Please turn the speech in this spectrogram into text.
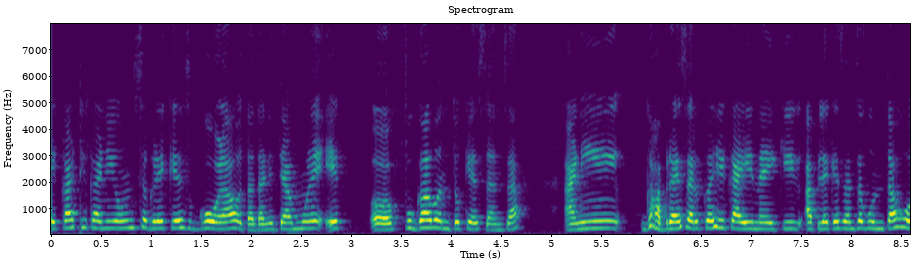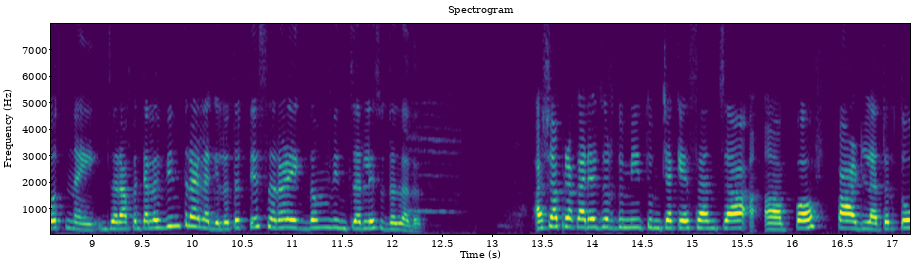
एका ठिकाणी येऊन सगळे केस गोळा होतात आणि त्यामुळे एक फुगा बनतो केसांचा आणि घाबरायसारखंही काही नाही की आपल्या केसांचा गुंता होत नाही. जर आपण त्याला विंचरायला गेलो तर ते सरळ एकदम विंचरले सुद्धा जातात. अशा प्रकारे जर तुम्ही तुमच्या केसांचा पफ पाडला तर तो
